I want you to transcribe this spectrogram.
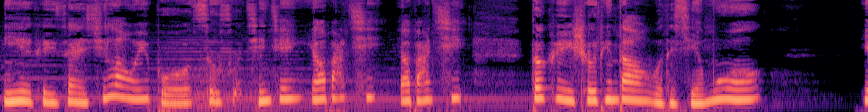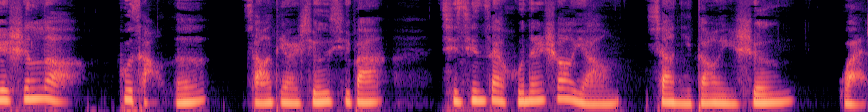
你也可以在新浪微博搜索“芊芊幺八七幺八七”，都可以收听到我的节目哦。夜深了，不早了，早点休息吧。亲亲在湖南邵阳向你道一声晚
